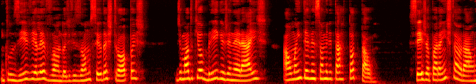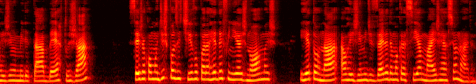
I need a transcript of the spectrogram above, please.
inclusive elevando a divisão no seio das tropas, de modo que obrigue os generais a uma intervenção militar total, seja para instaurar um regime militar aberto já, seja como dispositivo para redefinir as normas e retornar ao regime de velha democracia mais reacionária.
